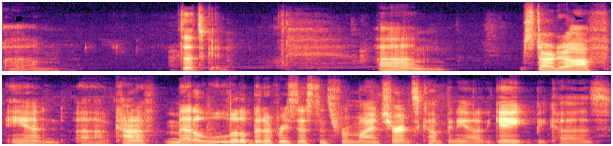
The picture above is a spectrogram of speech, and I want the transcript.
um, that's good. Um, started off and uh, kind of met a little bit of resistance from my insurance company out of the gate because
